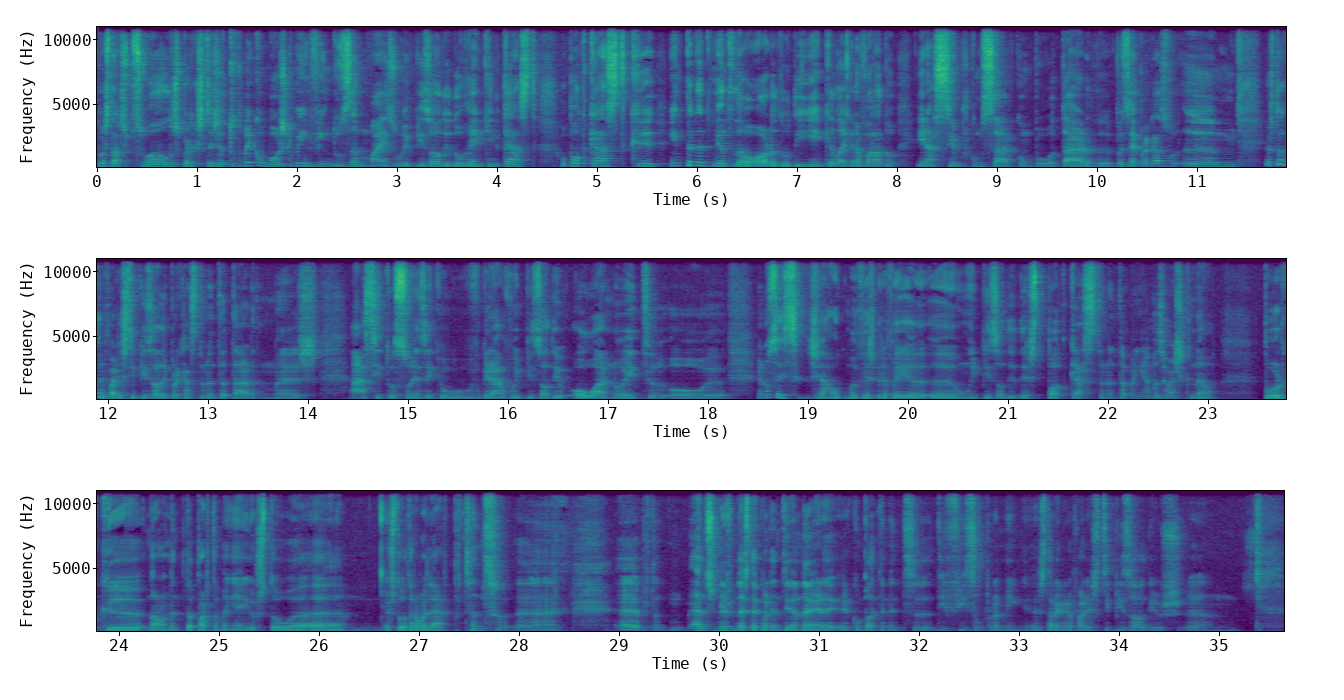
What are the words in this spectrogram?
boas tardes, pessoal. Espero que esteja tudo bem convosco. Bem-vindos a mais um episódio do Ranking Cast, o podcast que, independentemente da hora do dia em que ele é gravado, irá sempre começar com boa tarde. Pois é, por acaso, hum, eu estou a gravar este episódio por acaso durante a tarde, mas há situações em que eu gravo o episódio ou à noite ou. uh, eu não sei se já alguma vez gravei uh, um episódio deste podcast durante a manhã, mas eu acho que não. Porque normalmente da parte da manhã eu estou a, a- eu estou a trabalhar, portanto. uh, Uh, portanto, antes mesmo desta quarentena era, era completamente difícil para mim estar a gravar estes episódios um,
